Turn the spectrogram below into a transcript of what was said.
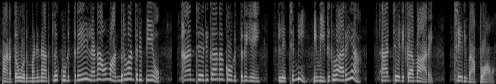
பணத்தை ஒரு மணி நேரத்தில் கொடுத்துரு இல்லைன்னா அவன் வந்துருவான் திருப்பியும். ஆ சரிக்கா நான் கொடுத்துருக்கேன். லட்சுமி நீ வீட்டுக்கு வாரியா? ஆ சரிக்கா வாரேன். சரி வா போவோம்.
